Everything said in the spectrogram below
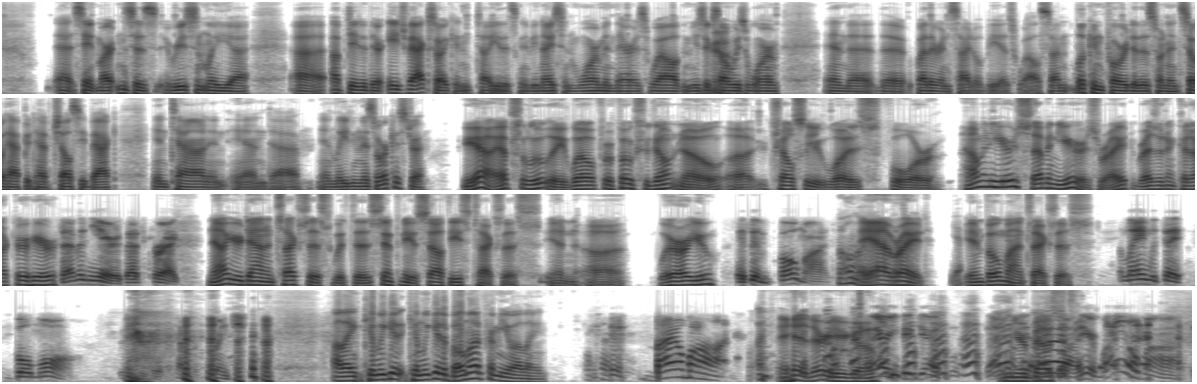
Uh, St. Martin's has recently uh, uh, updated their HVAC, so I can tell you it's going to be nice and warm in there as well. The music's Yeah. always warm, and the the weather inside will be as well. So I'm looking forward to this one, and so happy to have Chelsea back in town and and uh, and leading this orchestra. Yeah, absolutely. Well, for folks who don't know, uh, Chelsea was for how many years? Seven years, right? Resident conductor here. Seven years, that's correct. Now you're down in Texas with the Symphony of Southeast Texas in, uh, where are you? It's in Beaumont. Beaumont. yeah, That's right. Yeah. In Beaumont, Texas. Alain would say Beaumont. It's it's kind of French. Alain, can we get can we get a Beaumont from you, Alain? Beaumont. Yeah, there you go. there you go. That's And your best- here, Beaumont.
